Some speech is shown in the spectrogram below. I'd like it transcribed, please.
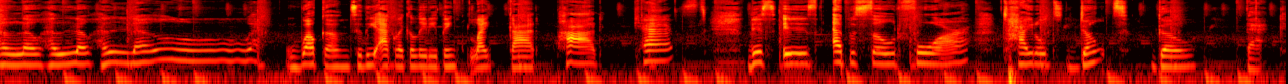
Hello, hello, hello. Welcome to the Act Like a Lady, Think Like God podcast. This is episode four titled Don't Go Back.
